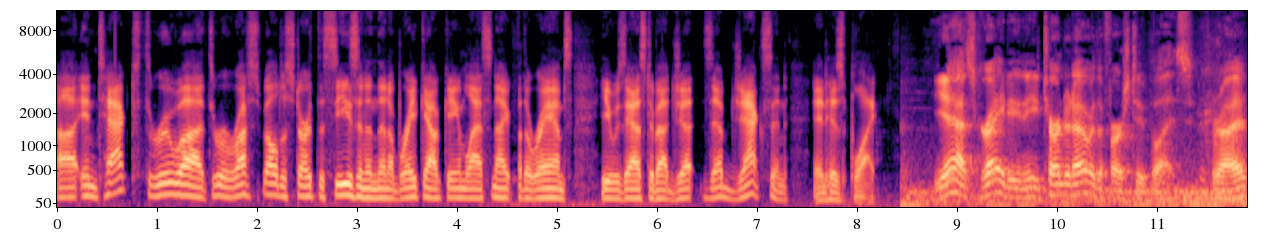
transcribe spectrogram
uh, intact through uh, through a rough spell to start the season, and then a breakout game last night for the Rams. He was asked about Je- Zeb Jackson and his play. Yeah, it's great. And he turned it over the first two plays, right?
